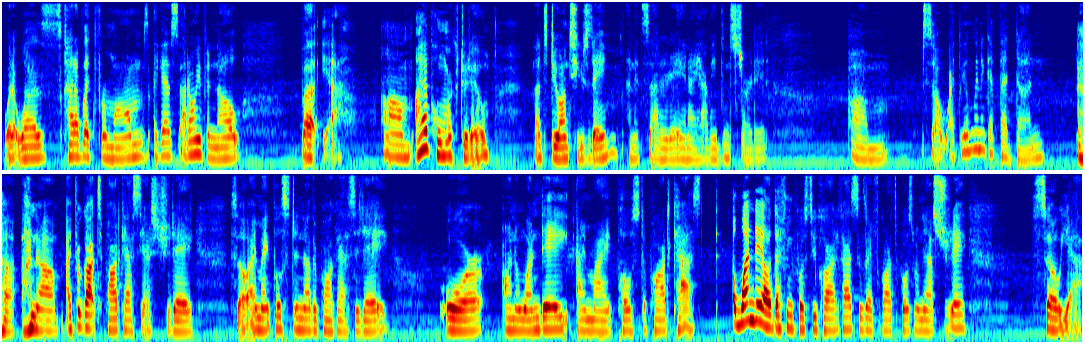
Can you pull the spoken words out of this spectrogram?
what it was. Kind of like for moms, I guess. I don't even know. But yeah. Um I have homework to do. That's due on Tuesday and it's Saturday and I haven't even started. Um so I think I'm to get that done and um, I forgot to podcast yesterday, so I might post another podcast today, or on a one day I might post a podcast. One day I'll definitely post two podcasts because I forgot to post one yesterday. So yeah,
